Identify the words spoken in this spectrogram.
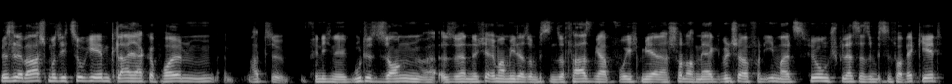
bisschen überrascht, muss ich zugeben. Klar, Jakob Holm hatte, finde ich, eine gute Saison. Also er hat natürlich immer wieder so ein bisschen so Phasen gehabt, wo ich mir schon noch mehr gewünscht habe von ihm als Führungsspieler, dass er so ein bisschen vorweggeht.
